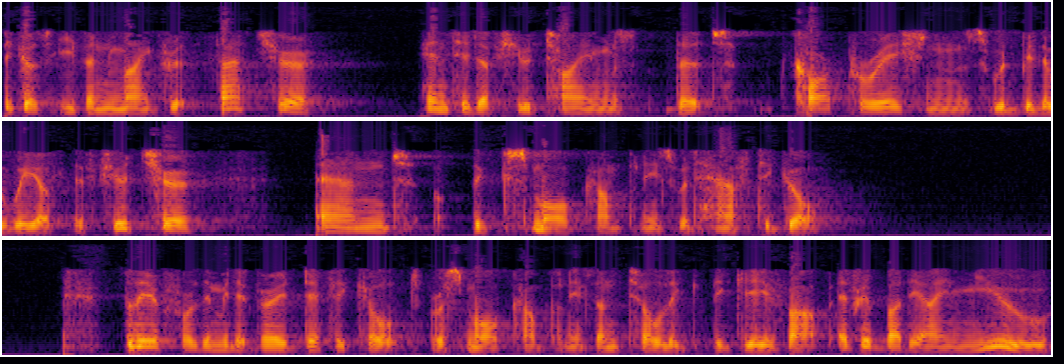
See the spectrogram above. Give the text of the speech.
because even Margaret Thatcher hinted a few times that corporations would be the way of the future and the small companies would have to go. So therefore, they made it very difficult for small companies until they, they gave up. Everybody I knew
